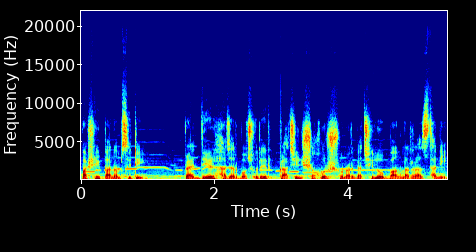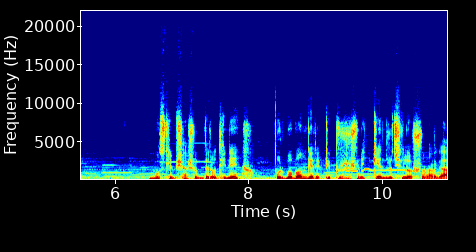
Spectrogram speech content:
পাশেই পানাম সিটি। প্রায় দেড় হাজার বছরের প্রাচীন শহর সোনারগাঁ ছিল বাংলার রাজধানী। মুসলিম শাসকদের অধীনে পূর্ববঙ্গের একটি প্রশাসনিক কেন্দ্র ছিল সোনারগাঁ।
